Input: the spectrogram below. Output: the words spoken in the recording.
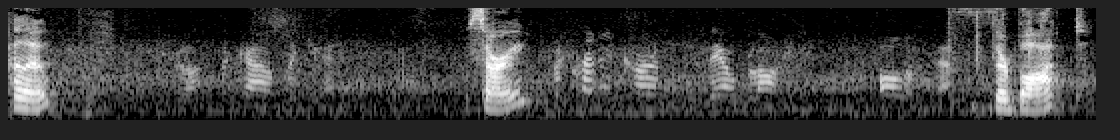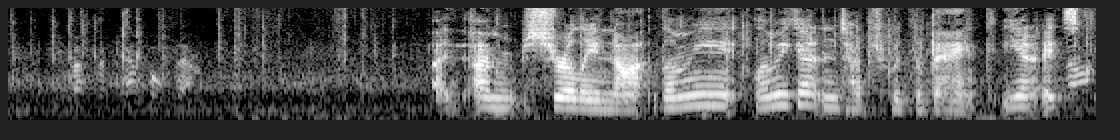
Hello? You've lost the cards again. Sorry? The credit cards, they're blocked. All of them. They're blocked? You must have canceled them. I, I'm surely not. Let me let me get in touch with the bank. Yeah, it's. Not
